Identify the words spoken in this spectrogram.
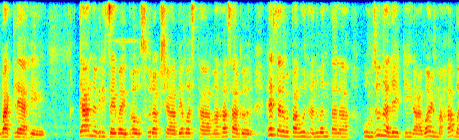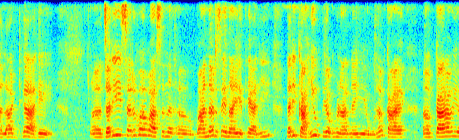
वाटले आहे. त्या नगरीचे वैभव सुरक्षा व्यवस्था महासागर हे सर्व पाहून हनुमंताला उमजून आले की रावण महाबलाढ्य आहे. जरी सर्व वासन वानरसेना येथे आली तरी काही उपयोग होणार नाही. एवढं काय काय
